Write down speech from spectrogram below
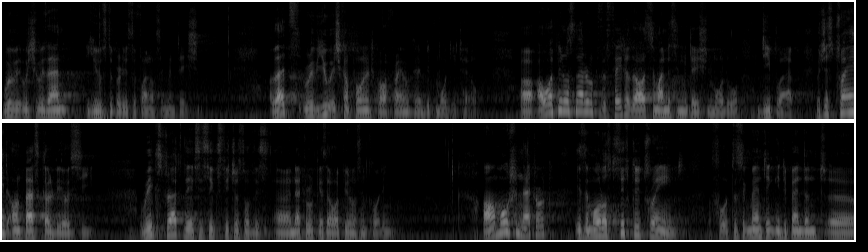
which we then use to produce the final segmentation. Let's review each component of our framework in a bit more detail. Uh, our appearance network is a state-of-the-art semantic segmentation model, DeepLab, which is trained on Pascal VOC. We extract the FC6 features of this uh, network as our appearance encoding. Our motion network is a model specifically trained for, to segmenting independent uh,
